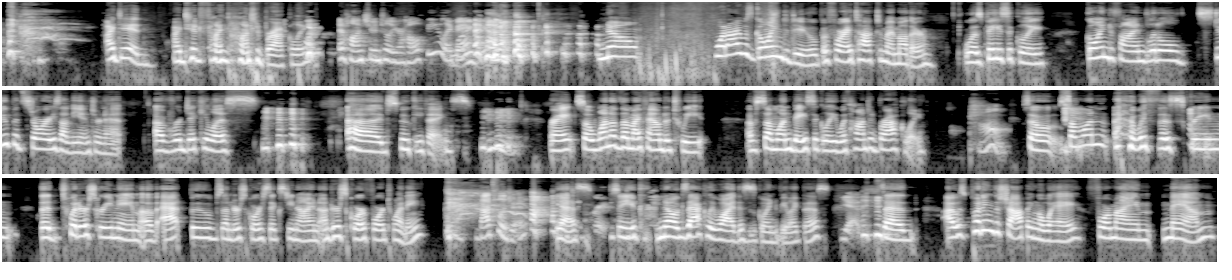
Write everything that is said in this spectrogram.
I did. I did find the haunted broccoli. it haunts you until you're healthy? Like Maybe. what? No. What I was going to do before I talked to my mother was basically going to find little stupid stories on the internet of ridiculous uh spooky things, right? So one of them I found a tweet of someone basically with haunted broccoli. oh. So someone with the screen, the Twitter screen name of at boobs underscore sixty nine underscore four twenty. That's legit. Yes. Great. So you know exactly why this is going to be like this. Yes. Said I was putting the shopping away for my ma'am.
